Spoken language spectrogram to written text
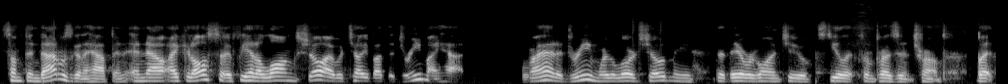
something bad was going to happen. And now I could also, if we had a long show, I would tell you about the dream I had I had a dream where the Lord showed me that they were going to steal it from President Trump. But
